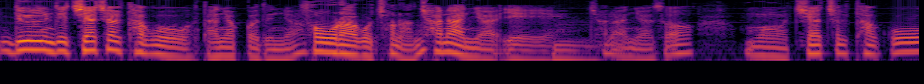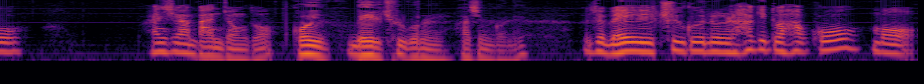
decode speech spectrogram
늘 이제 지하철 타고 다녔거든요. 서울하고 천안. 천안이요, 예, 예. 음. 천안이어서 뭐 지하철 타고 1시간 반 정도. 거의 매일 출근을 하신 거네요. 그래서 매일 출근을 하기도 하고 뭐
